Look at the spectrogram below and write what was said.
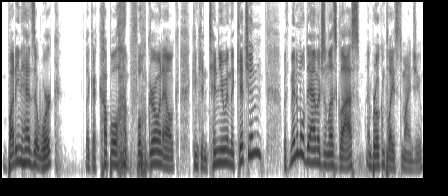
Butting heads at work, like a couple of full grown elk, can continue in the kitchen with minimal damage and less glass and broken plates, mind you.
